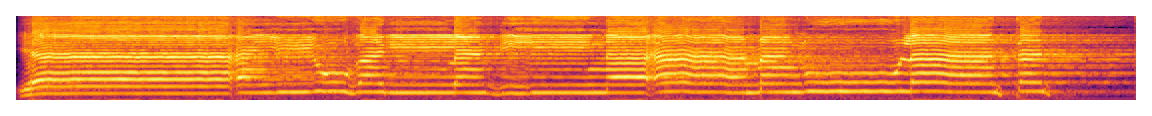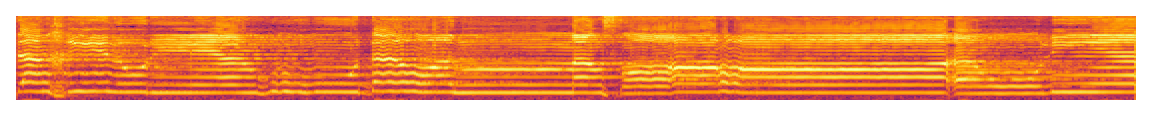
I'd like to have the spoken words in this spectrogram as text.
يا أيها الذين آمنوا لا يتخذ اليهود والنصارى أولياء.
